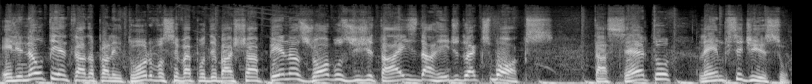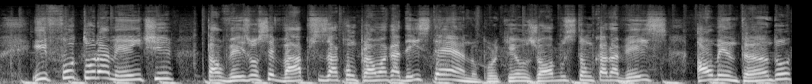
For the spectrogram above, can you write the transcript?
Ele não tem entrada para leitor, você vai poder baixar apenas jogos digitais da rede do Xbox. Tá certo? Lembre-se disso. E futuramente talvez você vá precisar comprar um HD externo, porque os jogos estão cada vez aumentando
